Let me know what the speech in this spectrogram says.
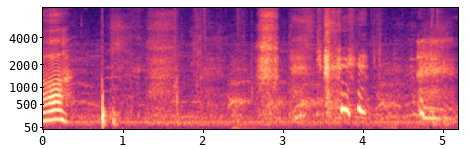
ও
